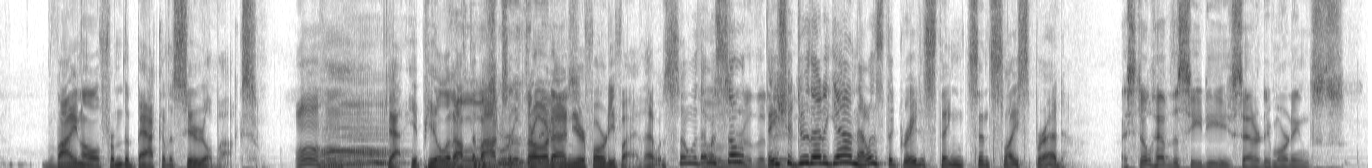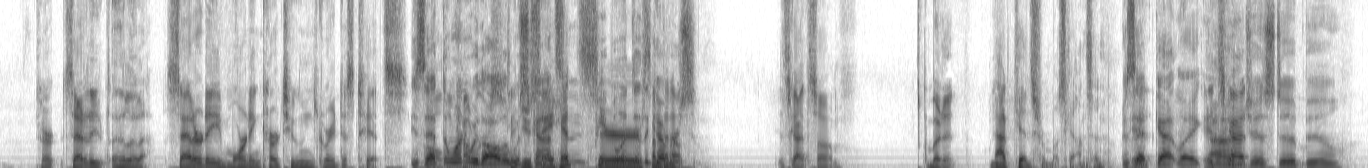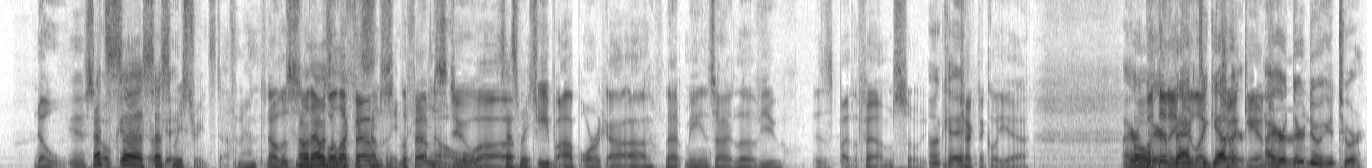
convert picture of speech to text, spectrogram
vinyl from the back of a cereal box. Yeah, you peel it off the box and the throw it on your 45. That was so, that was so, the they should do that again. That was the greatest thing since sliced bread. I still have the CD Saturday mornings. Car- Saturday uh, Saturday morning cartoons greatest hits. Is that All the one with all the Did you say Wisconsin hits people that or did the something covers? else? It's got some, but it Not kids from Wisconsin. Is that got like it's I'm got- just a bill? No. Yes, That's okay, uh, okay. Sesame Street stuff, man. No, this is No, that was well, Electric the Femmes, Company. The Femmes No. do uh, Sesame Street. Eep Opp Ork uh, uh, That means I love you is by the Femmes. So Okay. technically, yeah. I heard Oh. They're then they back do, like, together. Gigantor. I heard they're doing a tour.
